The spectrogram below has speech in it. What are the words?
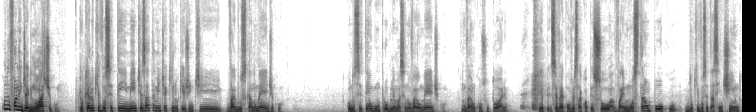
Quando eu falo em diagnóstico, eu quero que você tenha em mente exatamente aquilo que a gente vai buscar no médico, quando você tem algum problema, você não vai ao médico, não vai a um consultório, você vai conversar com a pessoa, vai mostrar um pouco do que você está sentindo,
